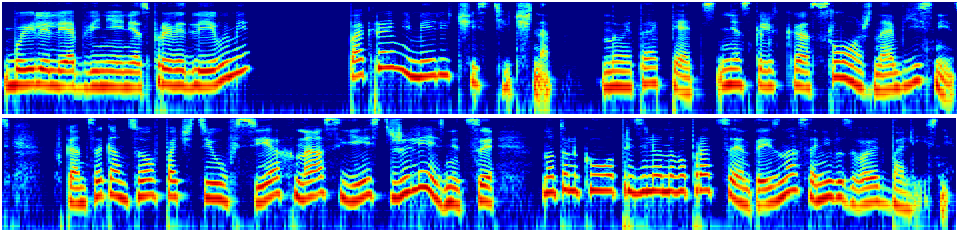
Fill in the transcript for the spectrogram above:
Были ли обвинения справедливыми? По крайней мере, частично. Но это опять несколько сложно объяснить. В конце концов, почти у всех нас есть железницы, но только у определенного процента из нас они вызывают болезни.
